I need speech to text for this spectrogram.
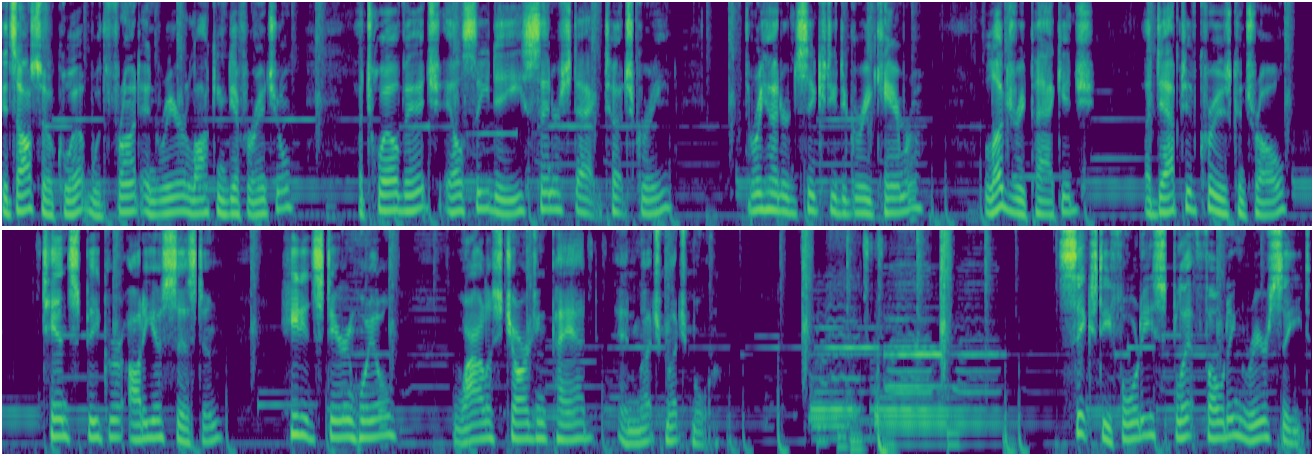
It's also equipped with front and rear locking differential, a 12 inch LCD center stack touchscreen, 360 degree camera, luxury package, adaptive cruise control, 10 speaker audio system, heated steering wheel, wireless charging pad, and much, much more. 60 40 split folding rear seat.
